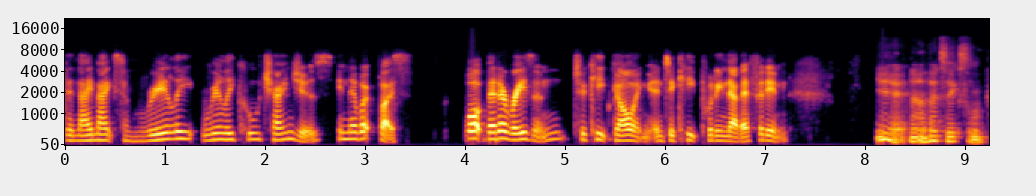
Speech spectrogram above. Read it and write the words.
then they make some really, really cool changes in their workplace. What better reason to keep going and to keep putting that effort in? Yeah, no, that's excellent.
